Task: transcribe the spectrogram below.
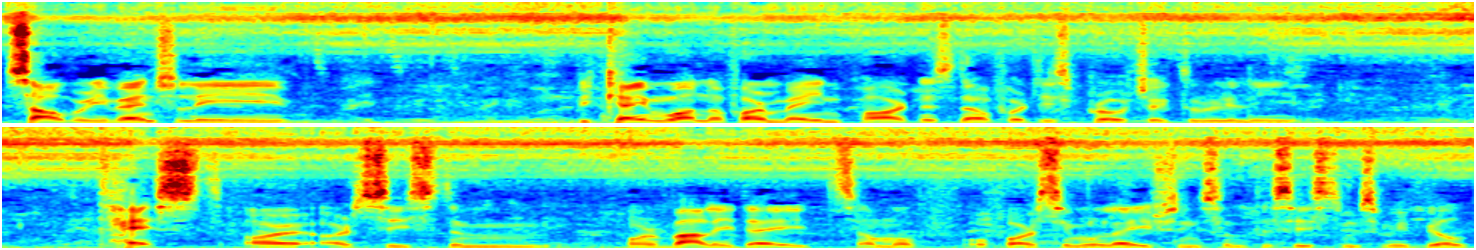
Sauber eventually became one of our main partners now for this project to really test our, our system or validate some of, of our simulations and the systems we built.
